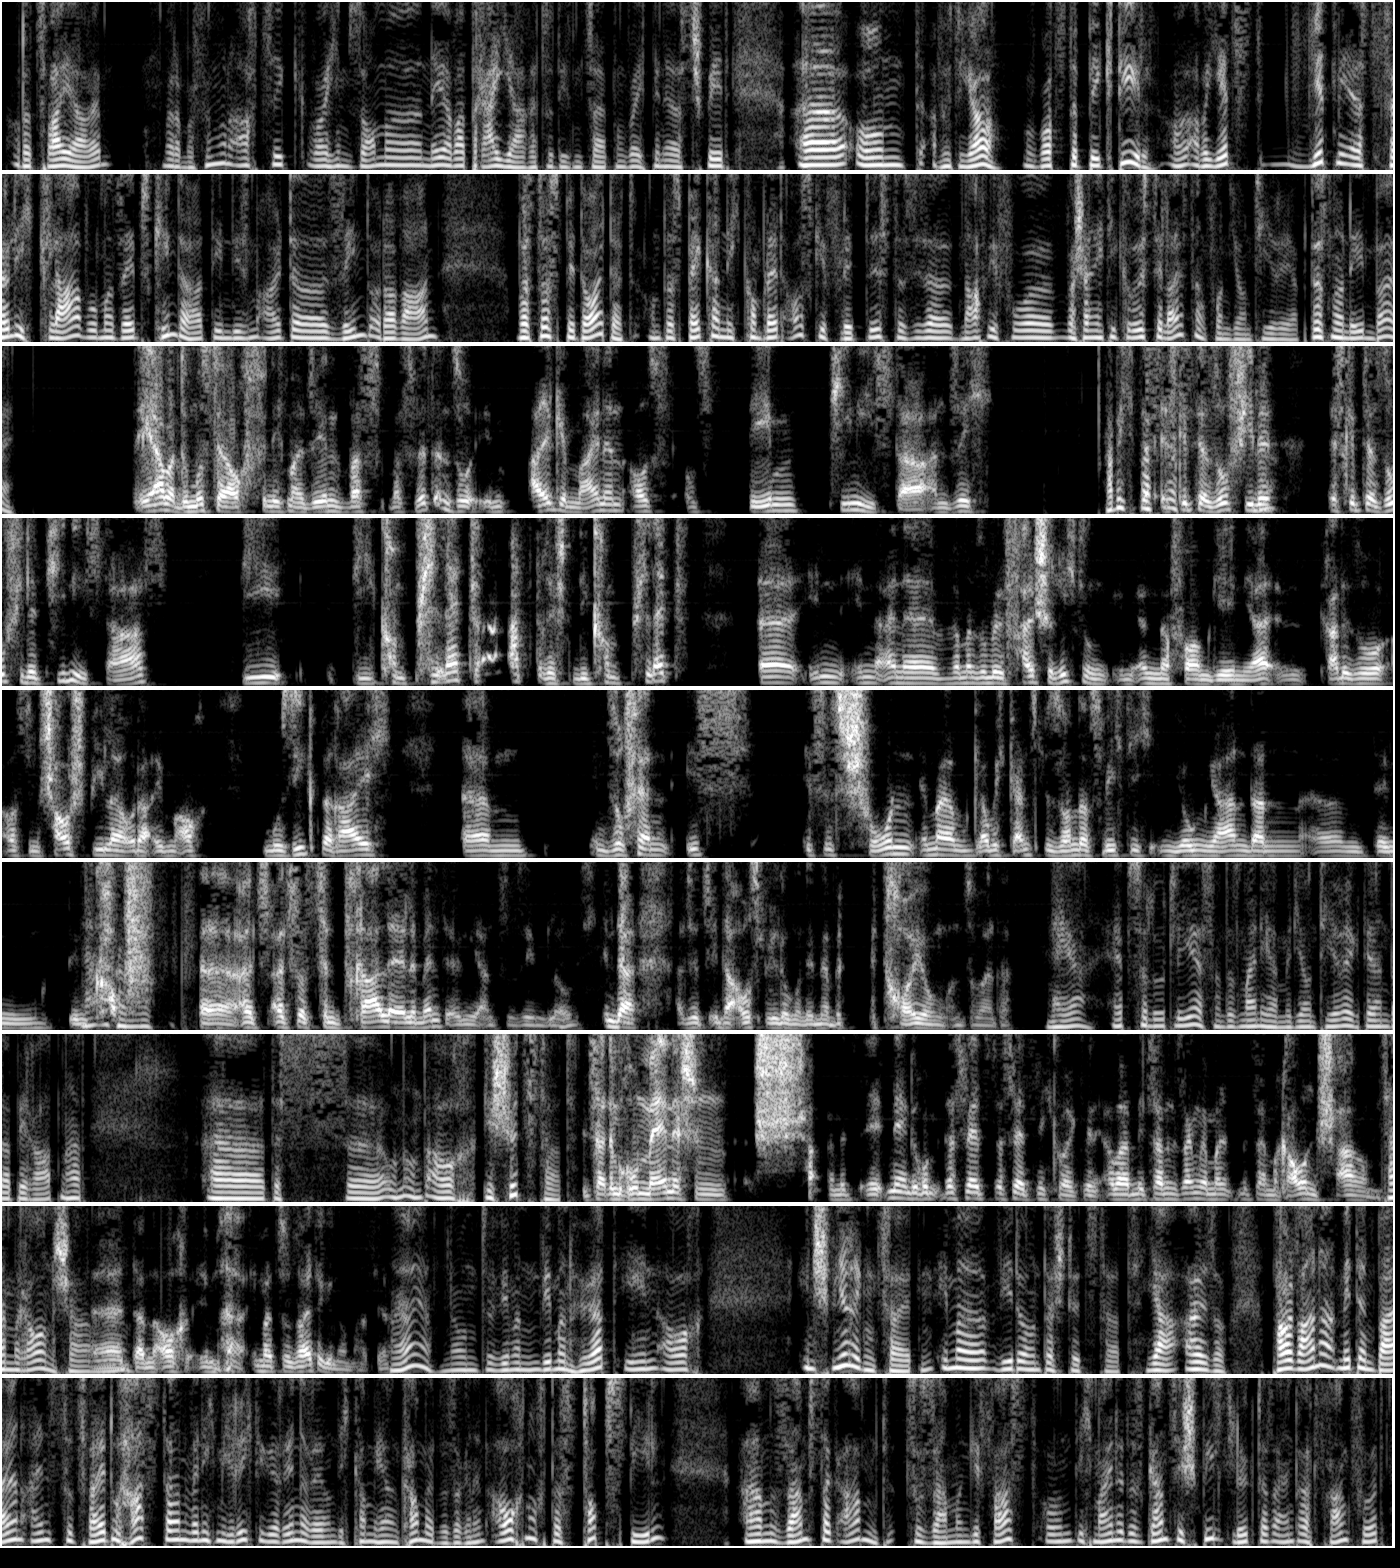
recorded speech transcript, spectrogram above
oder zwei Jahre warte mal, 85 war ich im Sommer, nee, er war drei Jahre zu diesem Zeitpunkt, weil ich bin erst spät. Äh, und aber ja, what's the big deal? Aber jetzt wird mir erst völlig klar, wo man selbst Kinder hat, die in diesem Alter sind oder waren, was das bedeutet. Und dass Becker nicht komplett ausgeflippt ist, das ist ja nach wie vor wahrscheinlich die größte Leistung von Jon Tiriak. Das nur nebenbei. Ja, aber du musst ja auch, finde ich, mal sehen, was, was wird denn so im Allgemeinen aus, aus dem Teenie-Star an sich? Hab ich was? Es was, gibt ja so viele, ja es gibt ja so viele Teenie-Stars, die, die komplett abdriften, die komplett äh, in, in eine, wenn man so will, falsche Richtung in irgendeiner Form gehen, ja, gerade so aus dem Schauspieler oder eben auch Musikbereich. Ähm, insofern ist ist es schon immer, glaube ich, ganz besonders wichtig, in jungen Jahren dann ähm, den, den ja, Kopf äh, als, als das zentrale Element irgendwie anzusehen, glaube ich. In der, also jetzt in der Ausbildung und in der Betreuung und so weiter. Naja, absolutely yes. Und das meine ich ja mit Jon Tirek, der ihn da beraten hat äh, das, äh, und, und auch geschützt hat. Mit seinem rumänischen, mit, äh, nee, das wäre jetzt, das wäre jetzt nicht korrekt, aber mit seinem, sagen wir mal, mit seinem rauen Charme. Mit seinem rauen Charme. Äh, ja. Dann auch immer, immer zur Seite genommen hat. Ja, ja, ja. Und wie man, wie man hört, ihn auch in schwierigen Zeiten immer wieder unterstützt hat. Ja, also, Paul Warner mit den Bayern 1 zu 2. Du hast dann, wenn ich mich richtig erinnere, und ich kann mich an kaum etwas erinnern, auch noch das Topspiel am Samstagabend zusammengefasst. Und ich meine, das ganze Spielglück, das Eintracht Frankfurt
